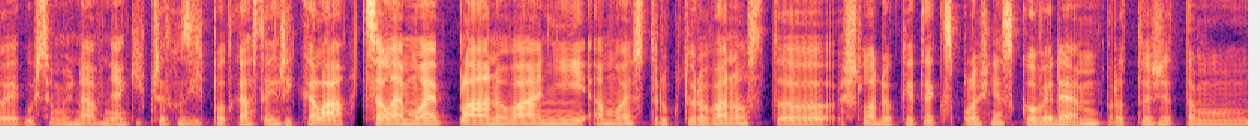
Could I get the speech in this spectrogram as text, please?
jak už jsem možná v nějakých předchozích podcastech říkala. Celé moje plánování a moje strukturovanost eh, šla do kytek společně s covidem, protože tam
